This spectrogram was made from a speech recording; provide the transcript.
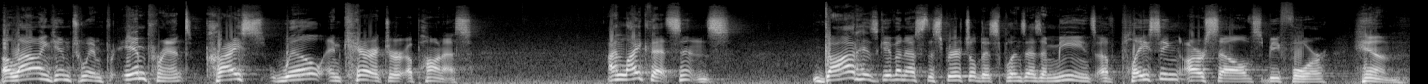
allowing Him to imprint Christ's will and character upon us. I like that sentence. God has given us the spiritual disciplines as a means of placing ourselves before Him.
